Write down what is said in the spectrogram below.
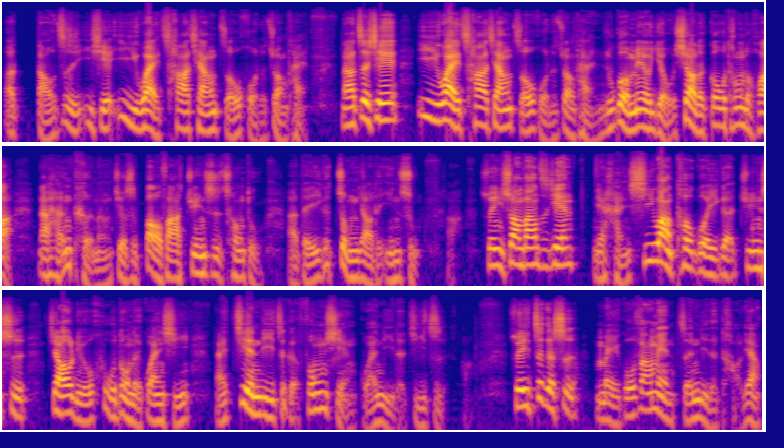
而导致一些意外擦枪走火的状态。那这些意外擦枪走火的状态，如果没有有效的沟通的话，那很可能就是爆发军事冲突啊的一个重要的因素啊。所以双方之间也很希望透过一个军事交流互动的关系来建立这个风险管理的机制。所以这个是美国方面整理的考量。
